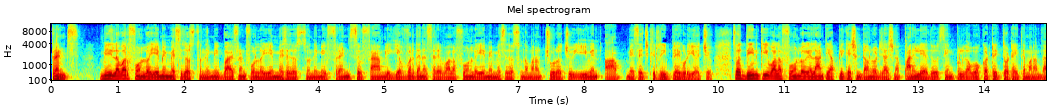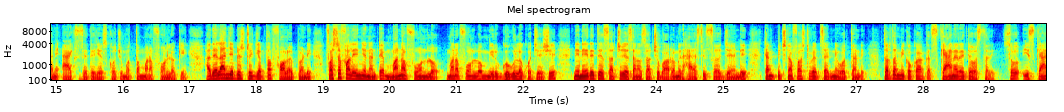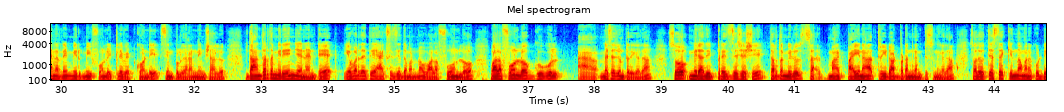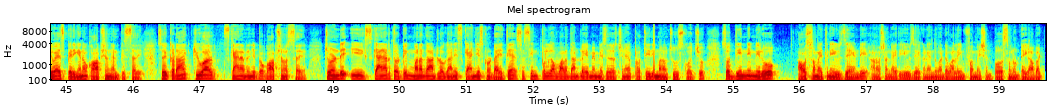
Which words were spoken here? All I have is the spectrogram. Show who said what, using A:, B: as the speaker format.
A: Friends మీ lover ఫోన్లో ఏమేమి message వస్తుంది? మీ బాయ్ ఫ్రెండ్ ఫోన్లో ఏం మెసేజ్ వస్తుంది? మీ ఫ్రెండ్స్ ఫ్యామిలీ ఎవరిదైనా సరే వాళ్ళ ఫోన్లో ఏమేమి మెసేజ్ వస్తుందో మనం చూడొచ్చు. ఈవెన్ ఆ మెసేజ్కి రీప్లై కూడా ఇవ్వచ్చు సో దీనికి వాళ్ళ ఫోన్లో ఎలాంటి అప్లికేషన్ డౌన్లోడ్ చేయాల్సిన పని లేదు. సింపుల్గా ఒక ట్రిక్ తోటి అయితే మనం దాన్ని యాక్సెస్ అయితే చేసుకోవచ్చు మొత్తం మన ఫోన్లోకి. అది ఎలా అని చెప్పేసి ట్రిక్ చెప్తా? ఫాలో అయిపోండి ఫస్ట్ ఆఫ్ ఆల్ ఏం చేయాలంటే మన ఫోన్లో మన ఫోన్లో మీరు గూగుల్లోకి వచ్చేసి నేను ఏదైతే సెర్చ్ చేశానో సెర్చ్ బార్లో మీరు హ్యాష్ సెర్చ్ చేయండి. కనిపించిన ఫస్ట్ వెబ్సైట్ని ఒత్తండి. తర్వాత మీకు ఒక స్కానర్ అయితే వస్తుంది. సో ఈ స్కానర్ని మీరు మీ ఫోన్లో ఇట్లే పెట్టుకోండి సింపుల్గా రెండు నిమిషాలు. దాని తర్వాత మీరు ఏం చేయండి అంటే ఎవరిదైతే యాక్సెస్ చేద్దామంటున్నో వాళ్ళ ఫోన్లో వాళ్ళ ఫోన్లో గూగుల్ మెసేజ్ ఉంటుంది కదా. సో మీరు అది ప్రెస్ చేసేసి తర్వాత మీరు స- మనకి పైన త్రీ డాట్ బటన్ కనిపిస్తుంది కదా. సో అది వచ్చేస్తే కింద మనకు డివైస్ పెరిగిన ఒక ఆప్షన్ కనిపిస్తుంది. సో ఇక్కడ క్యూఆర్ స్కానర్ అని చెప్పి ఒక ఆప్షన్ వస్తుంది. చూడండి ఈ స్కానర్ తోటి మన దాంట్లో కానీ స్కాన్ చేసుకున్నట్టు అయితే సో సింపుల్గా వాళ్ళ దాంట్లో ఏమేమి మెసేజ్ వచ్చినాయో ప్రతిదీ మనం చూసుకోవచ్చు. సో దీన్ని మీరు అవసరమైతేనే యూజ్ చేయండి అనవసరంగా అయితే యూజ్ చేయకండి. ఎందుకంటే వాళ్ళ ఇన్ఫర్మేషన్ పర్సనల్ ఉంటాయి కాబట్టి.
